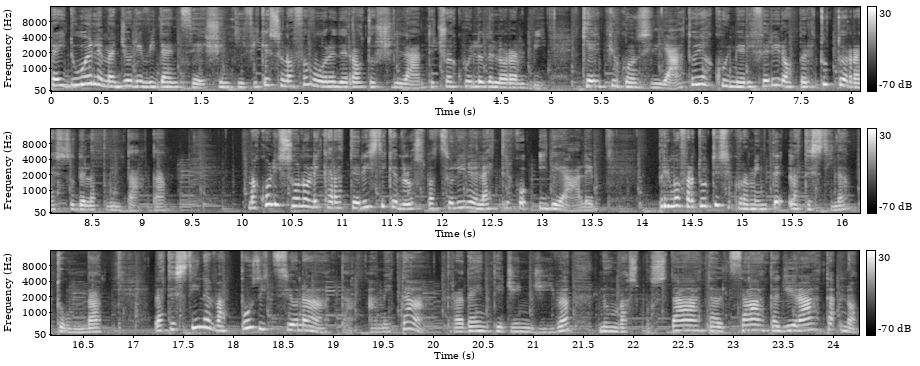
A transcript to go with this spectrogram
Tra i due le maggiori evidenze scientifiche sono a favore del roto oscillante, cioè quello dell'Oral-B, che è il più consigliato e a cui mi riferirò per tutto il resto della puntata. Ma quali sono le caratteristiche dello spazzolino elettrico ideale? Primo fra tutti sicuramente la testina tonda. La testina va posizionata a metà tra dente e gengiva, non va spostata, alzata, girata, no,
